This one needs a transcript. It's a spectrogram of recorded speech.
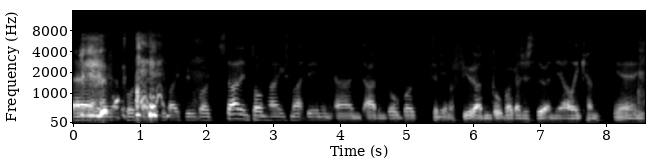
Uh, and of course, directed by Spielberg, starring Tom Hanks, Matt Damon, and Adam Goldberg, to name a few. Adam Goldberg, I just threw in there. I like him. Yeah, he's,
